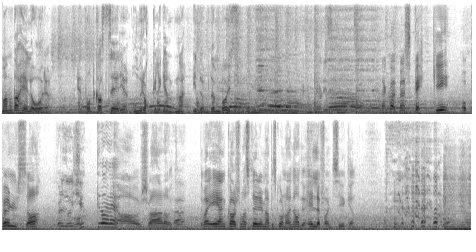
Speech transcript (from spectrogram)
mandag hele året. En podkastserie om rockelegendene i DumDum Boys. De kalte meg Spekki og Pølsa. Fordi du var tjukk, da? eller? Ja, og svær, da. vet du. Det var én kar som var større enn meg på skolen. Han hadde jo elefantsyken.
